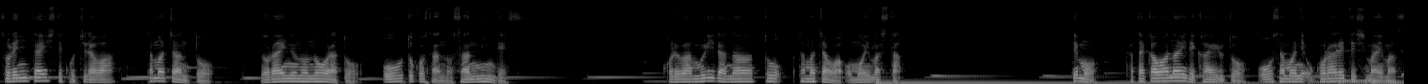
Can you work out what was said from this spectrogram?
それに対してこちらはたまちゃんと野良犬のノーラと大男さんの3人です。これは無理だなぁとたまちゃんは思いました。でも戦わないで帰ると王様に怒られてしまいます。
